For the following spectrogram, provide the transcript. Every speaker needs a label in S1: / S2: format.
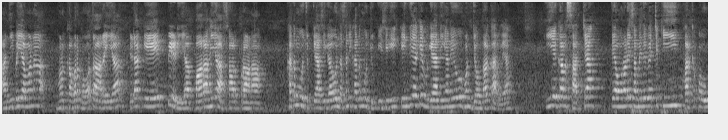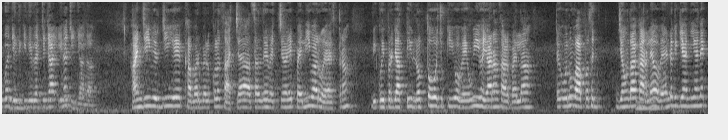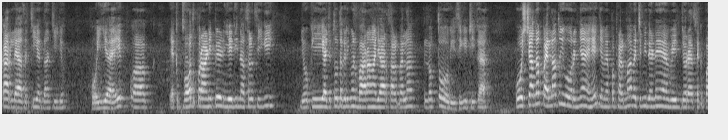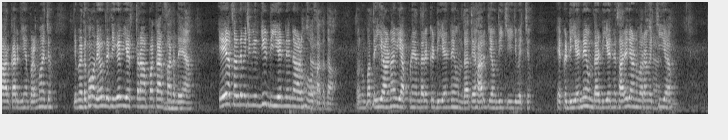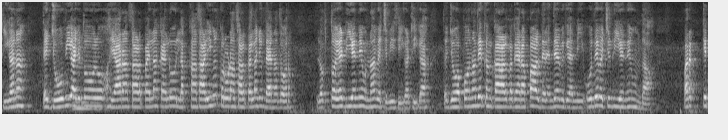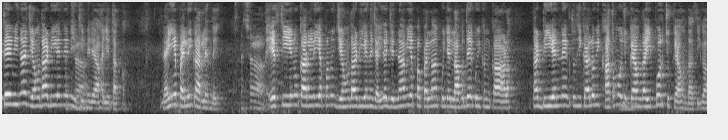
S1: ਹਾਂਜੀ ਬਈ ਅਮਨ, ਹੁਣ ਖਬਰ ਬਹੁਤ ਆ ਰਹੀ ਆ, ਜਿਹੜਾ ਕਿ ਭੇੜੀਆ 12000 ਸਾਲ ਪੁਰਾਣਾ ਖਤਮ ਹੋ ਚੁੱਕਿਆ ਸੀਗਾ, ਉਹ ਨਸਲ ਹੀ ਖਤਮ ਹੋ ਚੁੱਕੀ ਸੀਗੀ। ਕਹਿੰਦੇ ਆ ਕਿ ਵਿਗਿਆਨੀਆਂ ਨੇ ਉਹ ਹੁਣ ਜਿਉਂਦਾ ਕਰ ਲਿਆ। ਕੀ ਇਹ ਗੱਲ ਸੱਚ ਆ? ਤੇ ਆਉਣ ਵਾਲੇ ਸਮੇਂ ਦੇ ਵਿੱਚ ਕੀ ਫ਼ਰਕ ਪਊਗਾ ਜ਼ਿੰਦਗੀ ਦੇ ਵਿੱਚ ਜਾਂ ਇਹਨਾਂ ਚੀਜ਼ਾਂ ਦਾ?
S2: ਹਾਂਜੀ ਵੀਰ ਜੀ, ਇਹ ਖਬਰ ਬਿਲਕੁਲ ਸੱਚ ਆ। ਅਸਲ ਦੇ ਵਿੱਚ ਇਹ ਪਹਿਲੀ ਵਾਰ ਹੋਇਆ ਇਸ ਤਰ੍ਹਾਂ ਵੀ ਕੋਈ ਪ੍ਰਜਾਤੀ ਲੁਪਤ ਹੋ ਚੁੱਕੀ ਹੋਵੇ, ਉਹ ਵੀ ਹਜ਼ਾਰਾਂ ਸਾਲ ਪਹਿਲਾਂ, ਤੇ ਉਹਨੂੰ ਵਾਪਸ ਜਿਉਂਦਾ ਕਰ ਲਿਆ ਹੋਵੇ। ਐਂਡ ਵਿਗਿਆਨੀਆਂ ਨੇ ਕਰ ਲਿਆ ਸੱਚੀ ਇਦਾਂ ਚੀਜ਼। ਹੋਈ ਹੈ ਇਹ ਇੱਕ ਬਹੁਤ ਪੁਰਾਣੀ ਭੇੜੀਏ ਦੀ ਨਸਲ ਸੀਗੀ ਜੋ ਕਿ ਅੱਜ ਤੋਂ ਤਕਰੀਬਨ 12000 ਸਾਲ ਪਹਿਲਾਂ ਲੁਪਤ ਹੋ ਗਈ ਸੀਗੀ ਠੀਕ ਹੈ ਕੋਸ਼ਿਸ਼ਾਂ ਤਾਂ ਪਹਿਲਾਂ ਤੋਂ ਹੀ ਹੋ ਰਹੀਆਂ ਇਹ ਜਿਵੇਂ ਆਪਾਂ ਫਿਲਮਾਂ ਵਿੱਚ ਵੀ ਦੇਣੇ ਆ ਵੀ ਜੁਰੈਸਿਕ ਪਾਰਕ ਕਰ ਗਈਆਂ ਫਿਲਮਾਂ 'ਚ ਜਿਵੇਂ ਦਿਖਾਉਂਦੇ ਹੁੰਦੇ ਸੀਗੇ ਵੀ ਇਸ ਤਰ੍ਹਾਂ ਆਪਾਂ ਕਰ ਸਕਦੇ ਆ। ਇਹ ਅਸਲ ਦੇ ਵਿੱਚ ਵੀਰ ਜੀ ਡੀਐਨਏ ਨਾਲ ਹੋ। ਸਕਦਾ। ਤੁਹਾਨੂੰ ਪਤਾ ਹੀ ਆ ਨਾ ਵੀ ਆਪਣੇ ਅੰਦਰ ਇੱਕ ਡੀਐਨਏ ਹੁੰਦਾ ਤੇ ਹਰ ਜਿਉਂਦੀ ਚੀਜ਼ ਵਿੱਚ ਇੱਕ ਡੀਐਨਏ ਹੁੰਦਾ ਡੀਐਨਏ ਸਾਰੇ ਜਾਨਵਰਾਂ ਵਿੱਚ ਹੀ ਆ। ਠੀਕ ਆ ਨਾ? ਤੇ ਜੋ ਵੀ ਅੱਜ ਤੋਂ ਹਜ਼ਾਰਾਂ ਸਾਲ ਪਹਿਲਾਂ ਕਹਿ ਲਓ ਲੱਖਾਂ ਸਾਲ ਈਵਨ ਕਰੋੜਾਂ ਸਾਲ ਪਹਿਲਾਂ ਜੋ ਡਾਇਨਾਸੌਰ ਲੁਪਤ ਹੋਇਆ ਡੀਐਨਏ ਉਹਨਾਂ ਵਿੱਚ ਵੀ ਸੀਗਾ ਠੀਕ ਆ? ਤੇ ਜੋ ਆਪਾਂ ਉਹਨਾਂ ਦੇ ਕੰਕਾਲ ਵਗੈਰਾ ਭਾਲਦੇ ਰਹਿੰਦੇ ਆ ਵਿਗਿਆਨੀ ਉਹਦੇ ਵਿੱਚ ਡੀਐਨਏ ਹੁੰਦਾ। ਪਰ ਕਿਤੇ ਵੀ ਨਾ ਜਿਉਂਦਾ ਡੀਐਨਏ ਨਹੀਂ ਸੀ। ਮਿਲਿਆ ਹਜੇ ਤੱਕ। ਨਹੀਂ ਇਹ ਪਹਿਲਾਂ ਹੀ ਕਰ ਲੈਂਦੇ।
S1: ਅੱਛਾ।
S2: ਇਸ ਚੀਜ਼ ਨੂੰ ਕਰਨ ਲਈ ਆਪਾਂ ਨੂੰ ਜਿਉਂਦਾ ਡੀਐਨਏ ਚਾਹੀਦਾ। ਜਿੰਨਾ ਵੀ ਆਪਾਂ ਪਹਿਲਾਂ ਕੁਝ ਲੱਭਦੇ ਕੋਈ ਕੰਕਾਲ ਤਾਂ ਡੀਐਨਏ ਤੁਸੀਂ ਕਹਿ ਲਓ ਵੀ ਖਤਮ ਹੋ ਚੁੱਕਿਆ ਹੁੰਦਾ ਸੀ ਭੁਰ ਚੁੱਕਿਆ ਹੁੰਦਾ ਸੀਗਾ।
